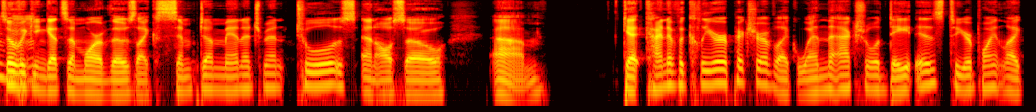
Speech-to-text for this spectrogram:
So if we Mhm. can get some more of those like symptom management tools and also um get kind of a clearer picture of like when the actual date is to your point like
